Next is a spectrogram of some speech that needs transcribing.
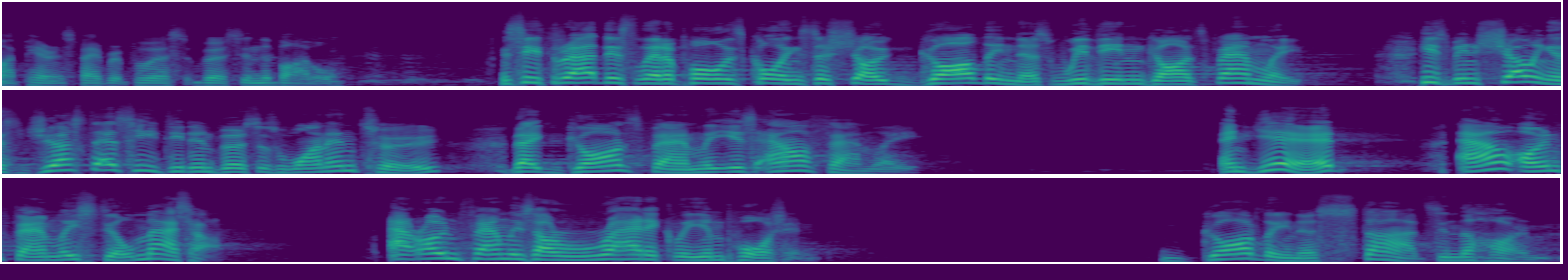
my parents' favorite verse, verse in the Bible. You see, throughout this letter, Paul is calling us to show godliness within God's family. He's been showing us, just as he did in verses 1 and 2, that God's family is our family. And yet, our own families still matter. Our own families are radically important. Godliness starts in the home.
